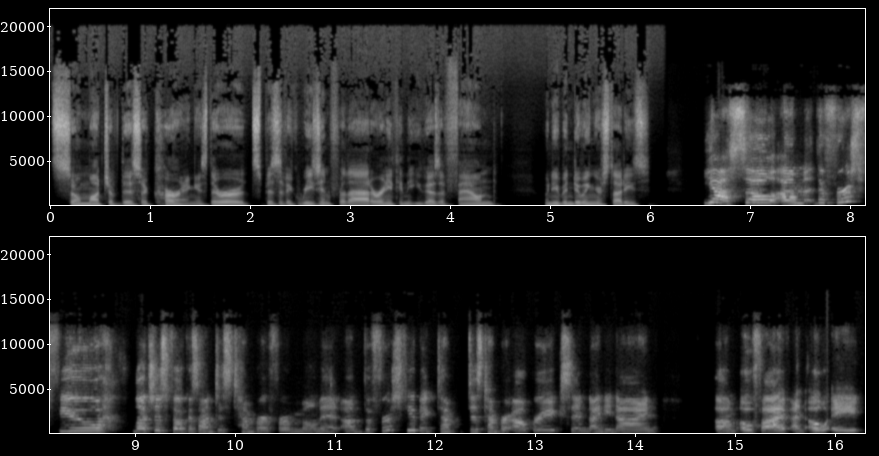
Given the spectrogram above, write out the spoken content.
so much of this occurring is there a specific reason for that or anything that you guys have found when you've been doing your studies yeah, so um, the first few, let's just focus on distemper for a moment. Um, the first few big temp- distemper outbreaks in 99, um, 05, and 08,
